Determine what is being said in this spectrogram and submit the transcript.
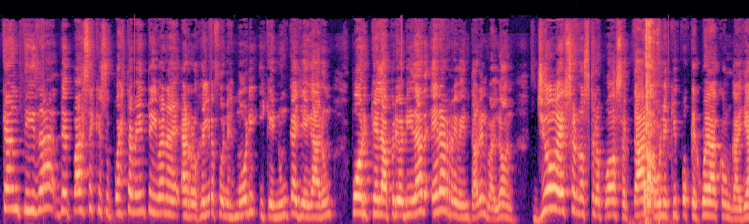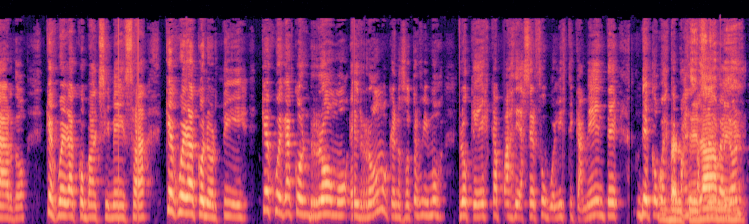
Cantidad de pases que supuestamente iban a, Rogelio Funes Mori y que nunca llegaron porque la prioridad era reventar el balón. Yo eso no se lo puedo aceptar a un equipo que juega con Gallardo, que juega con Maxi Mesa, que juega con Ortiz, que juega con Romo, el Romo que nosotros vimos lo que es capaz de hacer futbolísticamente, de cómo es capaz de pasar el balón,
